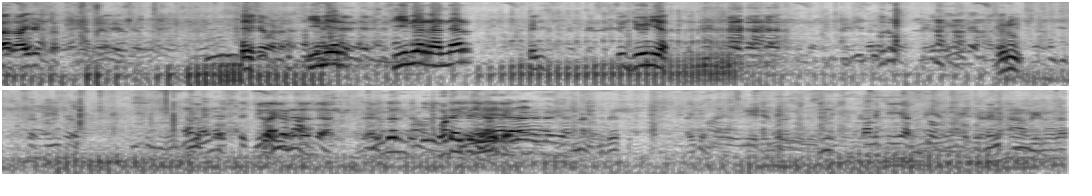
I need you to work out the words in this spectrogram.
Sir Rajireddy sir senior senior runner junior guru. Connect చేయాలి Vinoda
